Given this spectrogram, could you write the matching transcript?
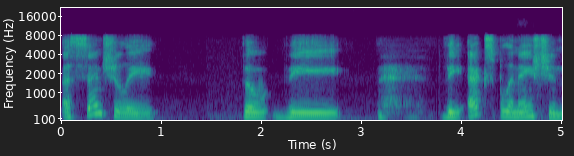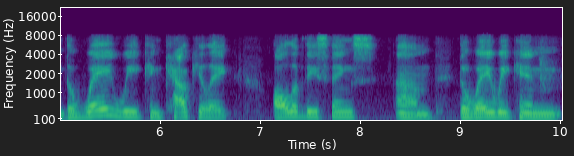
essentially, the the the explanation, the way we can calculate all of these things, um, the way we can,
